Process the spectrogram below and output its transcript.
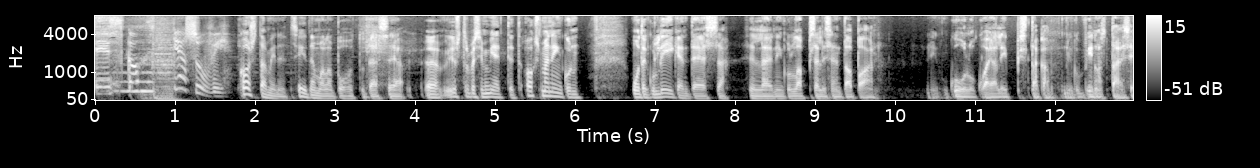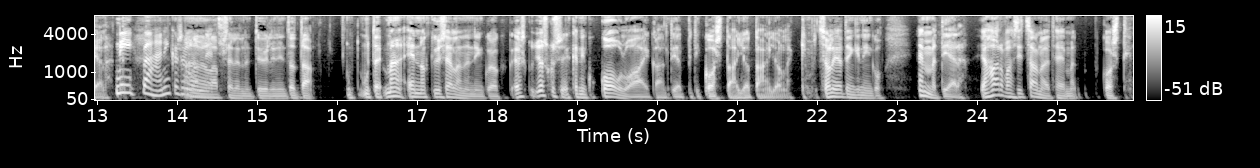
Esko ja Suvi. Kostaminen, siitä me ollaan puhuttu tässä. Ja ö, just rupesin miettimään, että onko mä niin kuin, muuten kuin liikenteessä silleen niin kuin lapsellisen tapaan niin kuin kuuluu, kun ajaa lippis taka niin kuin vinostai siellä. Niin, vähän niin kuin sulla on lapsellinen tyyli, niin tota, mutta, mutta mä en ole kyllä sellainen, niin kuin, joka, joskus, joskus ehkä niin kuin kouluaikaan tiedä, piti kostaa jotain jollekin. Mutta se oli jotenkin niin kuin, en mä tiedä. Ja harva sitten sanoi, että hei mä kostin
